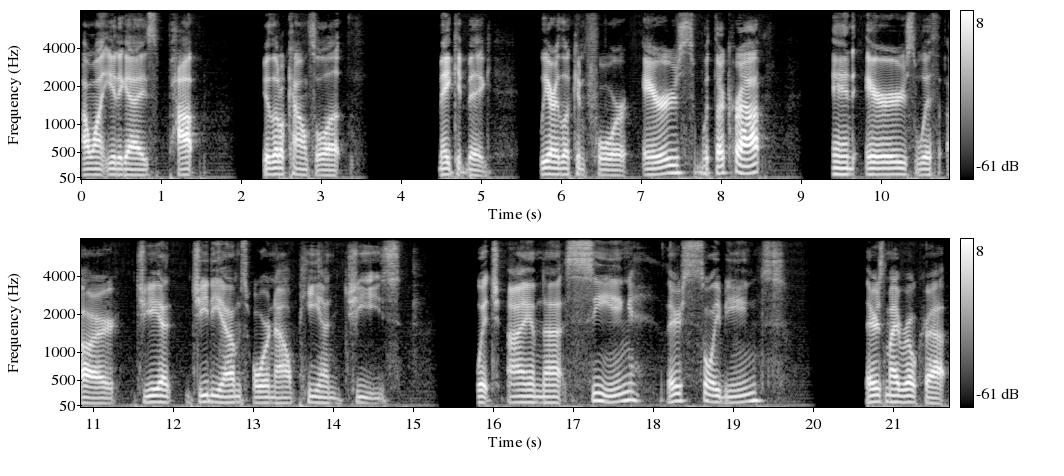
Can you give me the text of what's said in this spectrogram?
I want you to guys pop your little console up, make it big. We are looking for errors with our crop and errors with our G- GDMs or now PNGs, which I am not seeing. There's soybeans. There's my row crop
